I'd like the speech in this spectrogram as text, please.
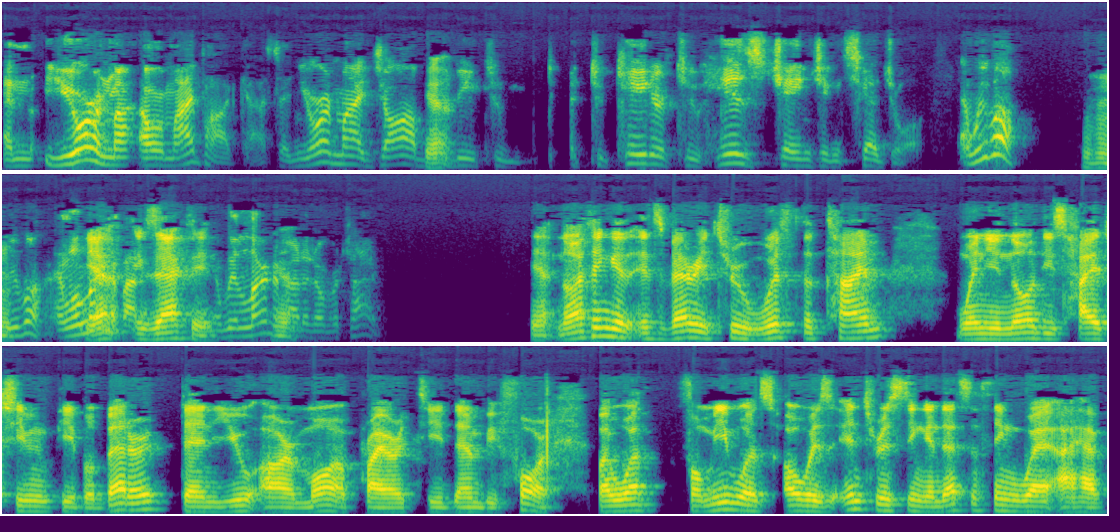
and you're in my or my podcast and your and my job yeah. will be to to cater to his changing schedule. And we will. Mm-hmm. We will, and we'll learn yeah, about exactly. it. And we'll learn yeah. about it over time. Yeah, no, I think it, it's very true. With the time, when you know these high achieving people better, then you are more a priority than before. But what for me was always interesting, and that's the thing where I have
